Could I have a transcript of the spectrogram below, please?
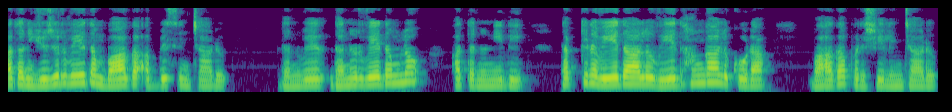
అతను యజుర్వేదం బాగా అభ్యసించాడు. ధనువే ధనుర్వేదంలో అతను నిధి తక్కిన వేదాలు వేదాంగాలు కూడా బాగా పరిశీలించాడు.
